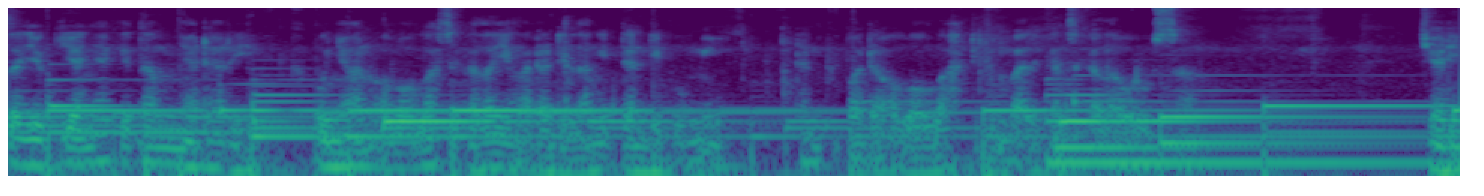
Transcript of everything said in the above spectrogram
Seyogianya kita menyadari kepunyaan Allah segala yang ada di langit dan di bumi, dan kepada Allah dikembalikan Jadi,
